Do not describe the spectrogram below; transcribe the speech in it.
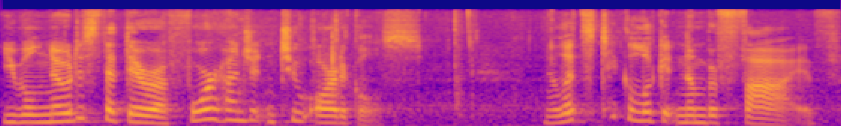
You will notice that there are 402 articles. Now let's take a look at number 5.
